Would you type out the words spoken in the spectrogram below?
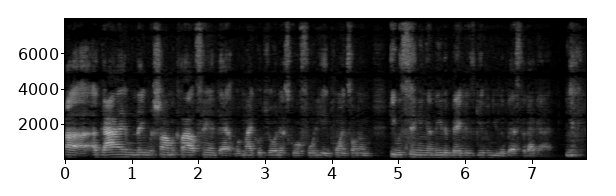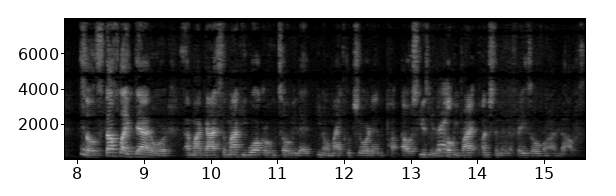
uh, a guy named Roshown McLeod saying that when Michael Jordan scored 48 points on him, he was singing Anita Baker's "Giving You the Best That I Got." so stuff like that, or uh, my guy Samaki Walker who told me that you know Michael Jordan, oh excuse me, that right. Kobe Bryant punched him in the face over hundred dollars.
